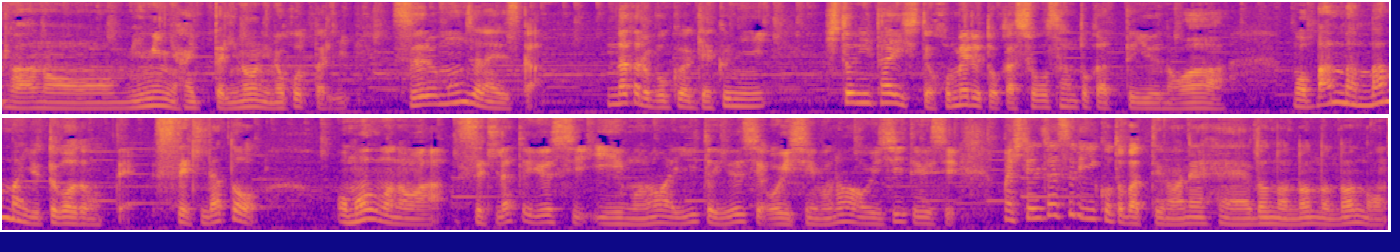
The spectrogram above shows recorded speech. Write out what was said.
あのー、耳に入ったり脳に残ったりするもんじゃないですか。だから僕は逆に人に対して褒めるとか称賛とかっていうのはもうバンバンバンバン言ってこうと思って素敵だと思うものは素敵だと言うしいいものはいいと言うし美味しいものは美味しいと言うし、まあ、人に対するいい言葉っていうのはね、えー、どんどんどんどんどんどん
